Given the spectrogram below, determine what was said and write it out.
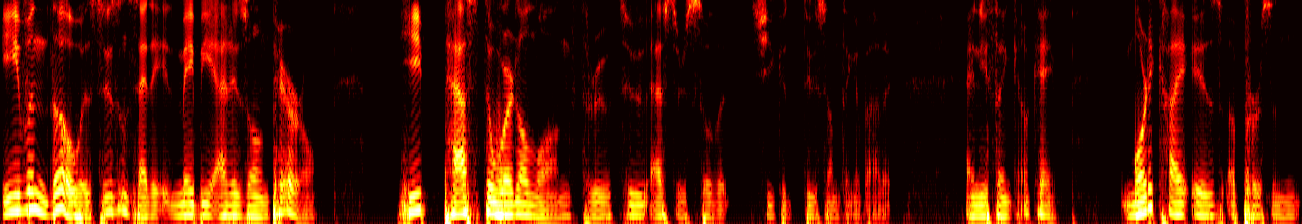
even though, as Susan said, it may be at his own peril, he passed the word along through to Esther so that she could do something about it. And you think, okay, Mordecai is a person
